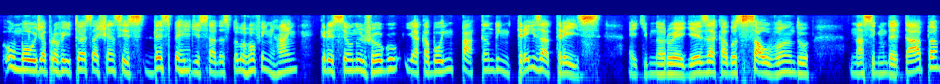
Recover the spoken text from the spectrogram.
O Molde aproveitou essas chances desperdiçadas pelo Hoffenheim, cresceu no jogo e acabou empatando em 3 a 3. A equipe norueguesa acabou se salvando na segunda etapa.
